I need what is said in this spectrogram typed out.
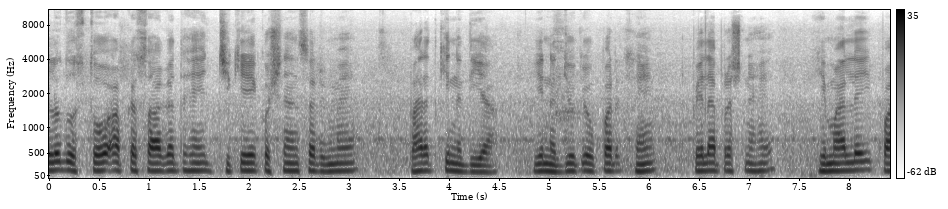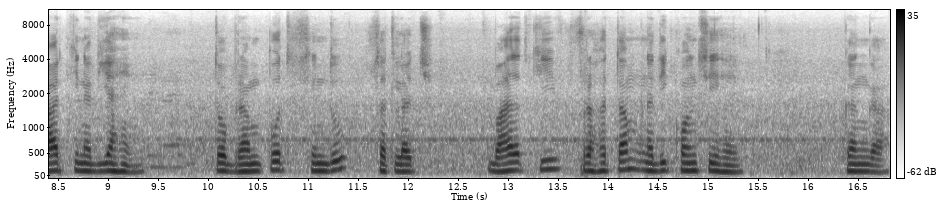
हेलो दोस्तों, आपका स्वागत है जीके क्वेश्चन आंसर में भारत की नदियाँ। ये नदियों के ऊपर हैं। पहला प्रश्न है, हिमालय पार की नदियाँ हैं। तो ब्रह्मपुत्र, सिंधु, सतलज। भारत की बृहत्तम नदी कौन सी है? गंगा।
